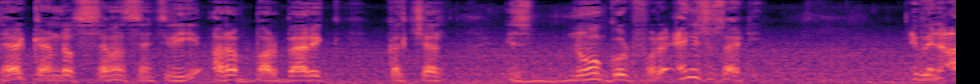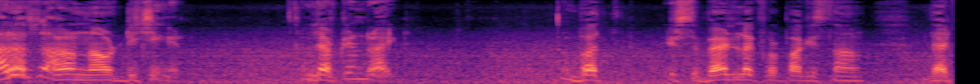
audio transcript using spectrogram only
That kind of 7th century Arab barbaric culture is no good for any society. Even Arabs are now ditching it, left and right. But it's a bad luck for Pakistan that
